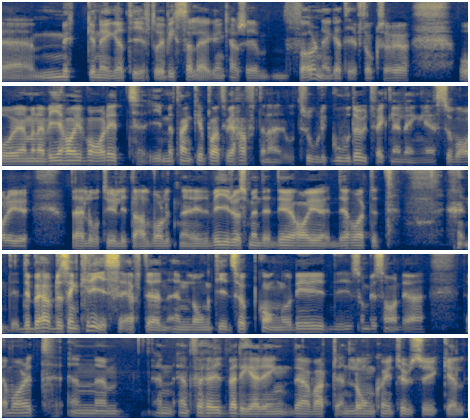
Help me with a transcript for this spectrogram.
Eh, mycket negativt och i vissa lägen kanske för negativt också. Och jag menar, vi har ju varit, med tanke på att vi har haft den här otroligt goda utvecklingen länge, så var det ju, det här låter ju lite allvarligt när det är virus, men det, det har ju det har varit ett det behövdes en kris efter en, en lång tids uppgång och det är, som vi sa, det, det har varit en en, en förhöjd värdering, det har varit en lång konjunkturcykel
